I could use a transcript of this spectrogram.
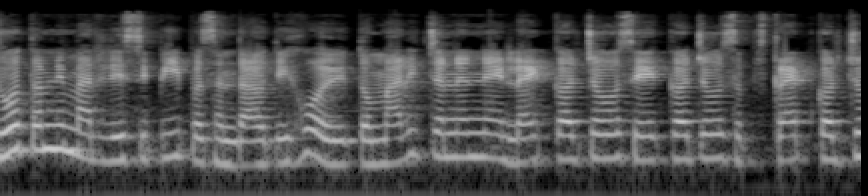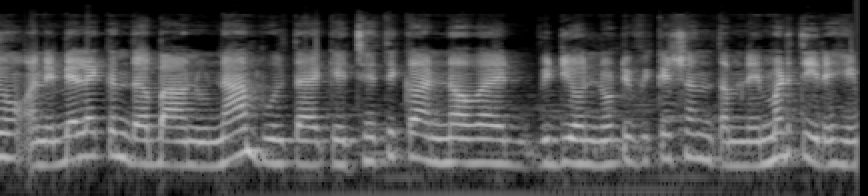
જો તમને મારી રેસીપી પસંદ આવતી હોય તો મારી ચેનલને લાઇક કરજો, શેર કરજો, સબસ્ક્રાઇબ કરજો અને બેલ આઇકન દબાવવાનું ના ભૂલતા કે જેથી કાં નવા વીડિયો નોટિફિકેશન તમને મળતી રહે.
